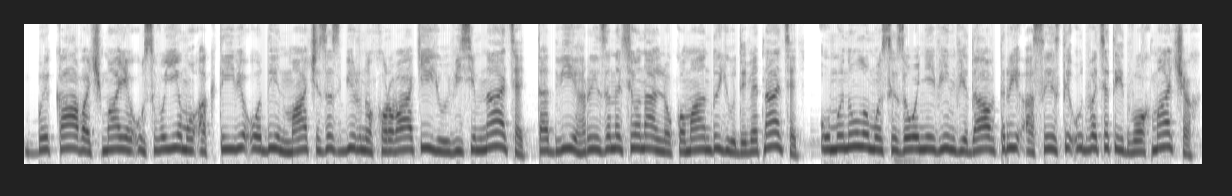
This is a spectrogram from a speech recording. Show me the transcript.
Бекавач має у своєму активі один матч за збірну Хорватії Ю-18 та дві гри за національну команду Ю-19. У минулому сезоні він віддав три асисти у 22 матчах.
